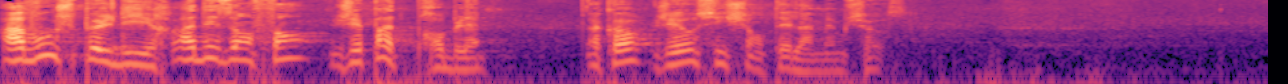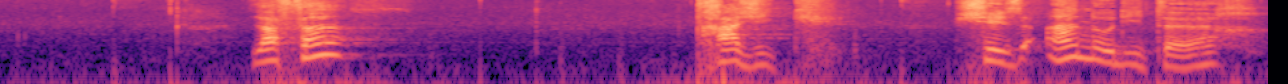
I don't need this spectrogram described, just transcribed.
À vous, je peux le dire. À des enfants, j'ai pas de problème. D'accord? J'ai aussi chanté la même chose. La fin, tragique, chez un auditeur,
